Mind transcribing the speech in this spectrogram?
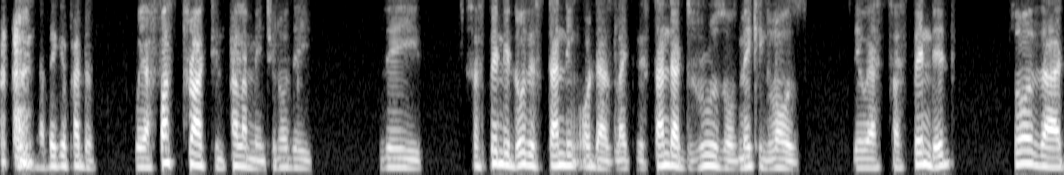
I beg your pardon, were fast tracked in parliament. You know, they they suspended all the standing orders, like the standard rules of making laws. They were suspended so that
